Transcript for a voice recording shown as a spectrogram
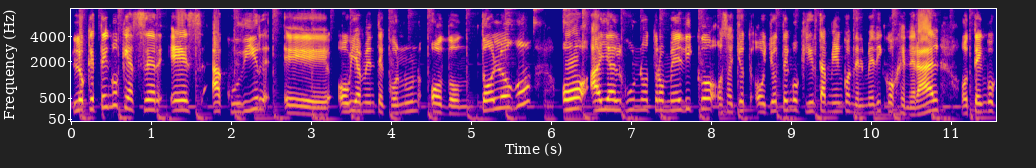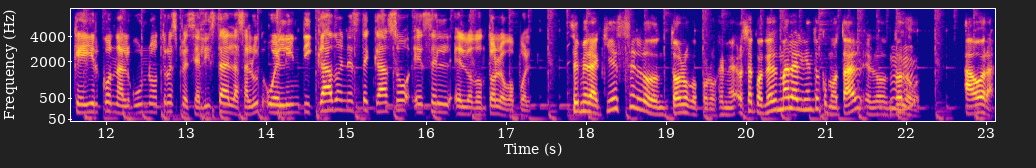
Lo que tengo que hacer es acudir, eh, obviamente, con un odontólogo o hay algún otro médico, o sea, yo, o yo tengo que ir también con el médico general o tengo que ir con algún otro especialista de la salud o el indicado en este caso es el, odontólogo, Paul. Sí, mira, aquí es el odontólogo por lo general, o sea, cuando es mal aliento como tal, el odontólogo. Ahora,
